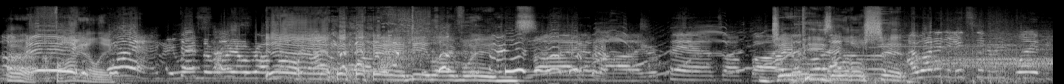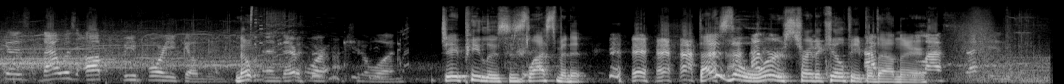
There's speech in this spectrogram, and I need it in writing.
Uh, Hey! finally. What? I win the Royal Rumble. Yeah, D Live wins. Liar, liar, pants on fire. JP's a little shit. I wanted an instant replay because that was up before he killed me. Nope. And therefore, I should have won. JP loses last minute. That is the worst trying to kill people down there. Last second.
